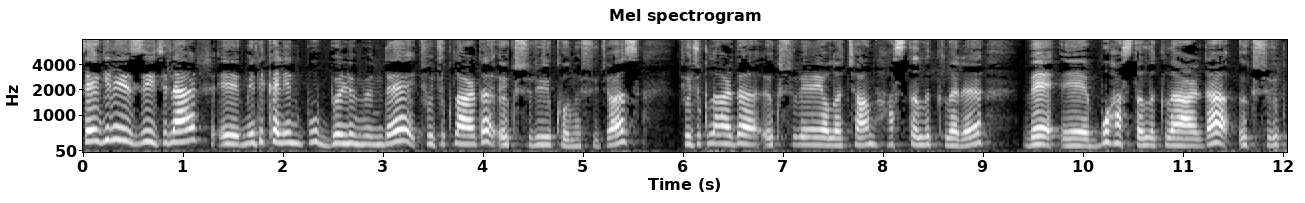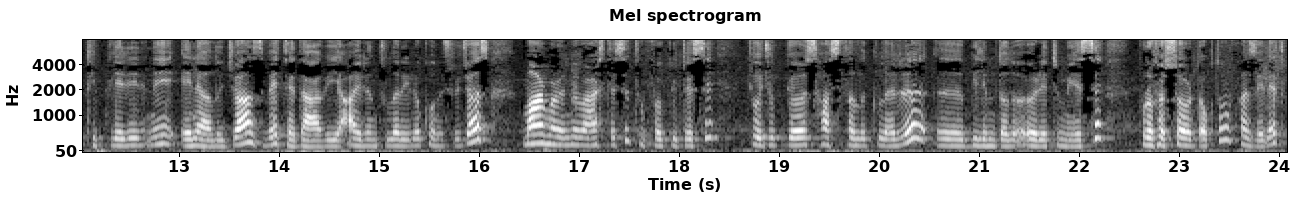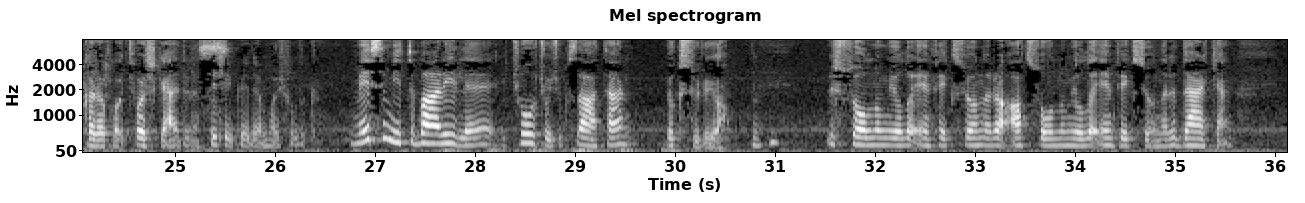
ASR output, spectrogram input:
Sevgili izleyiciler, e, Medikal'in bu bölümünde çocuklarda öksürüğü konuşacağız. Çocuklarda öksürüğe yol açan hastalıkları ve e, bu hastalıklarda öksürük tiplerini ele alacağız ve tedaviyi ayrıntılarıyla konuşacağız. Marmara Üniversitesi Tıp Fakültesi Çocuk Göğüs Hastalıkları e, Bilim Dalı öğretim üyesi Profesör Doktor Fazilet Karakoç. Hoş geldiniz. Teşekkür ederim, hoş bulduk. Mevsim itibariyle çoğu çocuk zaten öksürüyor. Hı hı. Üst solunum yolu enfeksiyonları, alt solunum yolu enfeksiyonları derken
